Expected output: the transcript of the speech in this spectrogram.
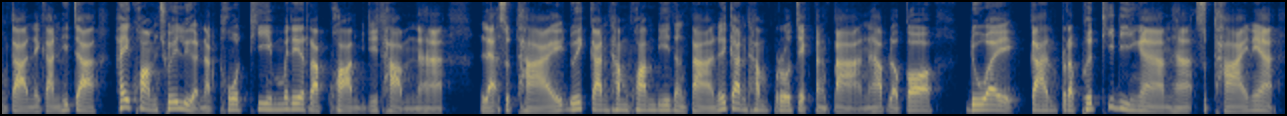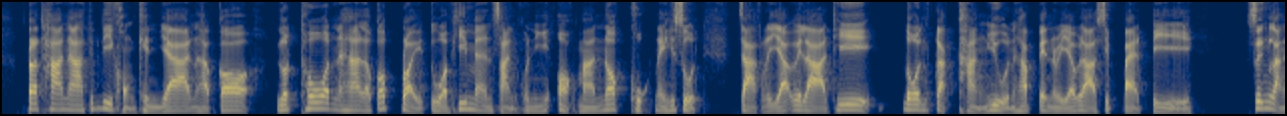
งการในการที่จะให้ความช่วยเหลือนักโทษที่ไม่ได้รับความยุติธรรมนะฮะและสุดท้ายด้วยการทำความดีต่างๆ ด้วยการทำโปรเจกต์ต่างๆนะครับแล้วก็ด้วยการประพฤติที่ดีงามนะฮะสุดท้ายเนี่ย ประธานาธิบดีของเคนยานะครับ ก็ลดโทษนะฮะแล้วก็ปล่อยตัวพี่แมนสันคนนี้ออกมานอกคุกในที่สุด จากระยะเวลาที่โดนกักขังอยู่นะครับ เป็นระยะเวลา 18 ปี ซึ่งหลัง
